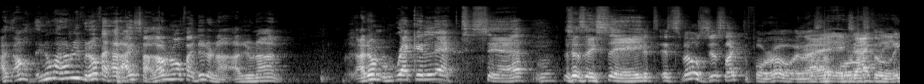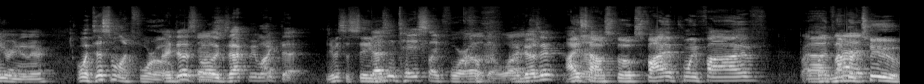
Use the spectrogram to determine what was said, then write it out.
Go. I don't. You know what? I don't even know if I had ice house. I don't know if I did or not. I do not. I don't recollect, sir. As they say. It, it smells just like the 4.0, and that's Right, the 4.0 exactly. still lingering in there. oh, it does smell like 4 It does smell does. exactly like that. Maybe it's the same. It doesn't taste like 4.0 though. Why? It doesn't? Ice No. House, folks. 5.5. Uh, 5.5. number two.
